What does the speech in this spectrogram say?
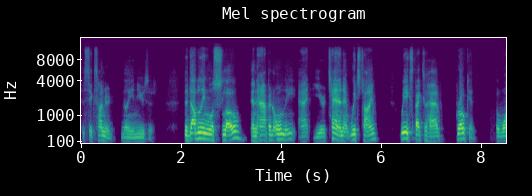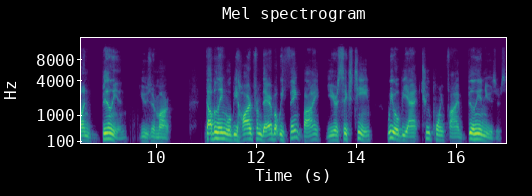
to 600 million users. The doubling will slow and happen only at year 10, at which time we expect to have broken the 1 billion user mark. Doubling will be hard from there, but we think by year 16, we will be at 2.5 billion users.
